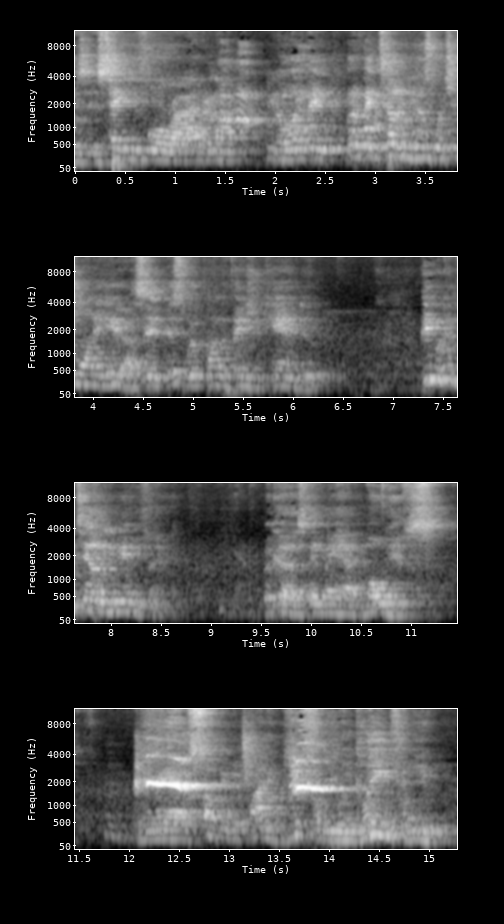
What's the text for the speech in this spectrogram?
is, is, taking you for a ride or not. You know, what if they what if they tell you this what you want to hear? I said, this is one of the things you can do. People can tell you anything because they may have motives. They may have something they're trying to get from you and glean from you.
